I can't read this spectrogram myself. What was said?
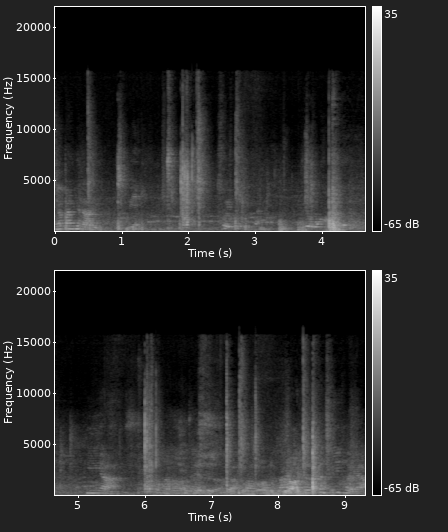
你要搬去哪里？一呀。中华那么烂，看鸡腿啊，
